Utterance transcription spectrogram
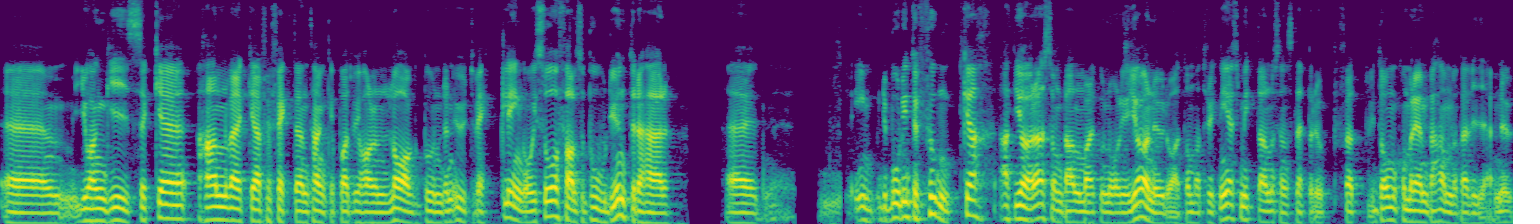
eh, Johan Giesecke, han verkar förfäkta en tanke på att vi har en lagbunden utveckling och i så fall så borde ju inte det här eh, in, det borde inte funka att göra som Danmark och Norge gör nu då, att de har tryckt ner smittan och sen släpper upp för att de kommer ändå hamna där vi är nu.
